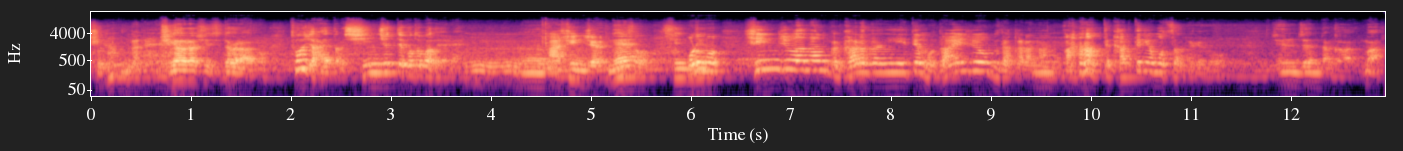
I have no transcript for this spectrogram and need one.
違うんだね。違うらしいです。だからあの当時流行ったの真珠って言葉だよね。うんあ真珠。ね。俺も真珠はなんか体に入れても大丈夫だからなのかなって勝手に思ってたんだけど、全然なんかまあ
